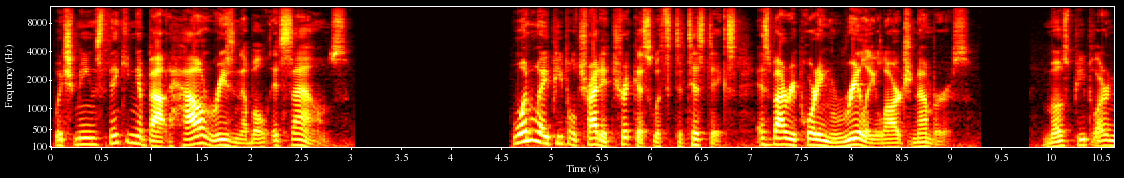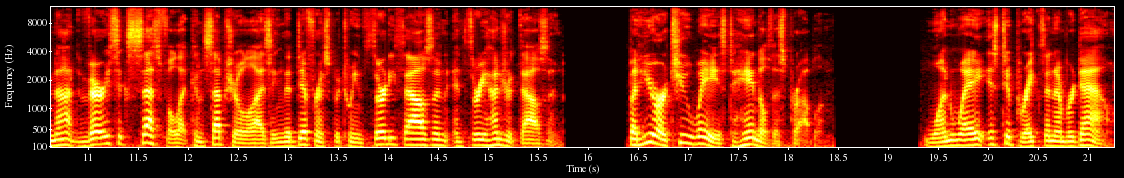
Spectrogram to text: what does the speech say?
which means thinking about how reasonable it sounds. One way people try to trick us with statistics is by reporting really large numbers. Most people are not very successful at conceptualizing the difference between 30,000 and 300,000. But here are two ways to handle this problem. One way is to break the number down.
